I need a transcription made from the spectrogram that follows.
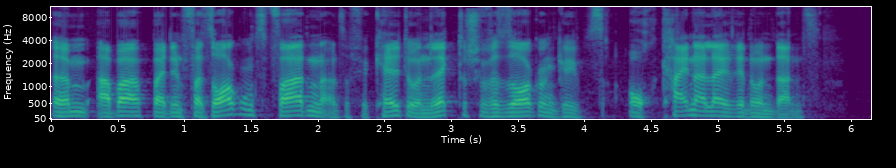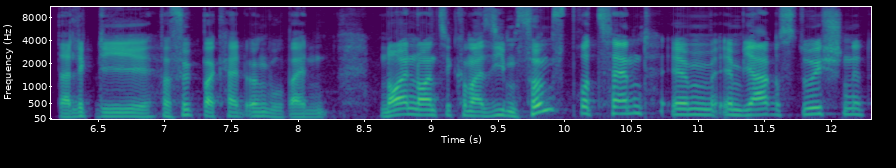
ähm, aber bei den Versorgungspfaden, also für Kälte und elektrische Versorgung, gibt es auch keinerlei Redundanz. Da liegt die Verfügbarkeit irgendwo bei 99,75 Prozent im, im Jahresdurchschnitt.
